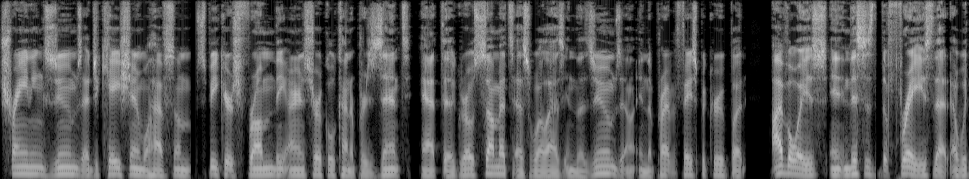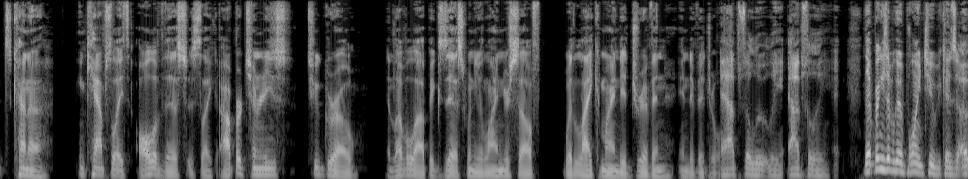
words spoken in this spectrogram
training, Zooms, education. We'll have some speakers from the Iron Circle kind of present at the growth summits as well as in the Zooms uh, in the private Facebook group. But I've always, and this is the phrase that I would kind of encapsulates all of this is like opportunities to grow and level up exist when you align yourself with like-minded driven individuals. Absolutely. Absolutely. That brings up a good point, too, because uh,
